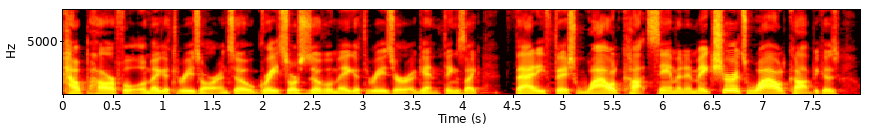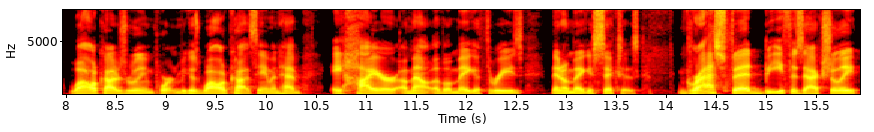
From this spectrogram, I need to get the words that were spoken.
how powerful omega 3s are. And so, great sources of omega 3s are, again, things like fatty fish, wild caught salmon, and make sure it's wild caught because wild caught is really important because wild caught salmon have a higher amount of omega 3s than omega 6s. Grass fed beef is actually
